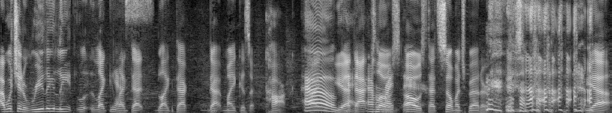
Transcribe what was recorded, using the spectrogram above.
I want you to really lean like Yes. like that like that that mic is a cock. Oh, I- yeah, okay. that I'm close. right oh, that's so much better. Yeah,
